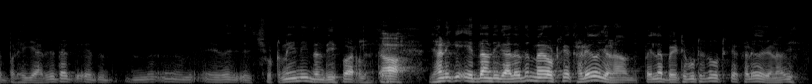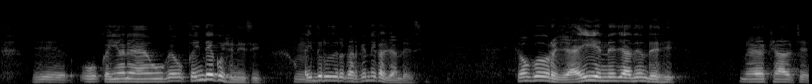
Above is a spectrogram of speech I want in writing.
ਤੇ ਬੜੇ ਯਾਰ ਇਹ ਤਾਂ ਇਹ- ਛੁੱਟਣੀ ਨਹੀਂ ਦੰਦੀ ਭਰ ਲੈਂਦੇ। ਜਾਣੀ ਕਿ ਇਦਾਂ ਦੀ ਗੱਲ ਹੈ ਤਾਂ ਮੈਂ ਉੱਠ ਕੇ ਖੜੇ ਹੋ ਜਾਣਾ। ਪਹਿਲਾਂ ਬੈਠੇ ਬੁੱਠੇ ਨੂੰ ਉੱਠ ਕੇ ਖੜੇ ਹੋ ਜਾਣਾ ਵੀ ਇਹ ਉਹ ਕਈਆਂ ਨੇ ਆਏ ਹੋਗੇ ਉਹ ਕਹਿੰਦੇ ਕੁਝ ਨਹੀਂ ਸੀ। ਇੱਧਰ ਉੱਧਰ ਕਰਕੇ ਨਿਕਲ ਜਾਂਦੇ ਸੀ। ਕਿਉਂਕਿ ਉਹ ਰਜਾਈ ਇੰਨੇ ਜ਼ਿਆਦਾ ਹੁੰਦੇ ਸੀ ਮੇਰੇ ਖਿਆਲ 'ਚ।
